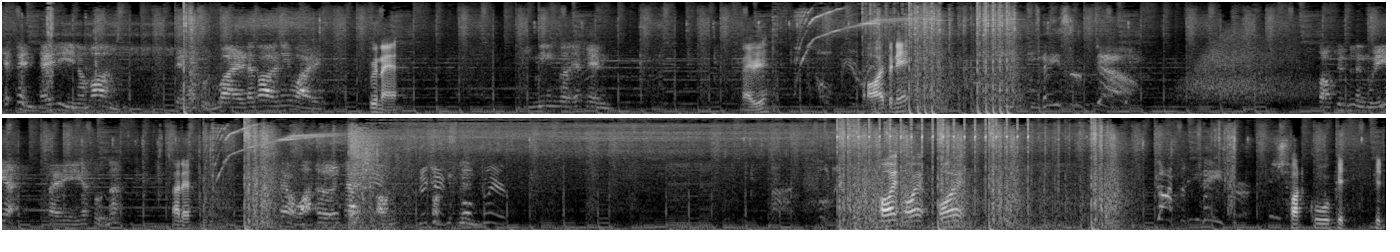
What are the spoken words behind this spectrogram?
เอฟเอ็นใช้ดีนะมอนเปลี่ยนกระสุนไวแล้วก็นี่ไวปืนไหน ยิงนิ่งเลยเอฟเอ็นไหนดิ อ๋อไอ้ตัวนี้ สองจุดหนึ่งวิอะใส่กระสุนอะได้เลยใช่ป่าวะเออใช่สองสองจุดหนึ่งโอ้ยโอ้ยโอ้ยช็อตกูผิดผิด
